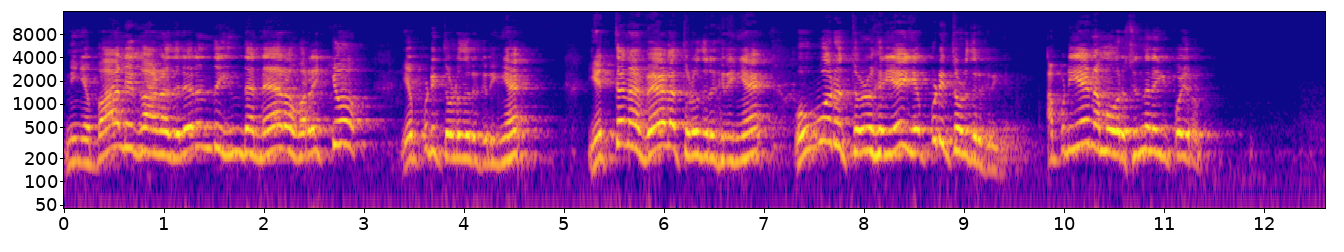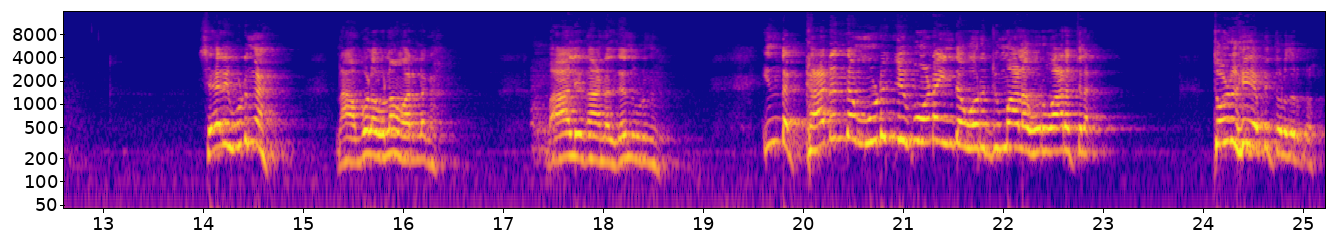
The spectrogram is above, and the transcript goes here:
நீங்கள் பாலிகானதிலிருந்து இந்த நேரம் வரைக்கும் எப்படி தொழுதுருக்கிறீங்க? எத்தனை வேலை தொழுதுருக்கிறீங்க? ஒவ்வொரு தொழுகையை எப்படி தொழுதுருக்கிறீங்க? அப்படியே நம்ம ஒரு சிந்தனைக்கு போயிடும் சரி விடுங்க. நான் அவ்வளவுலாம் வரலைங்க. பாலிகானதுலேருந்து விடுங்க. இந்த கடந்த முடிஞ்சு போன இந்த ஒரு ஜும்மால ஒரு வாரத்தில் தொழுகை எப்படி தொழுதுருக்கோம்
